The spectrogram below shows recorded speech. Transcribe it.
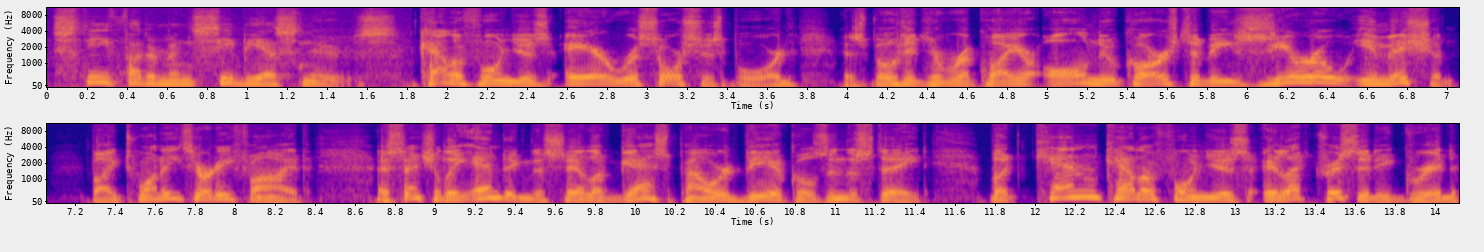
Steve Futterman, CBS News. California's Air Resources Board has voted to require all new cars to be zero emission by 2035, essentially ending the sale of gas powered vehicles in the state. But can California's electricity grid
